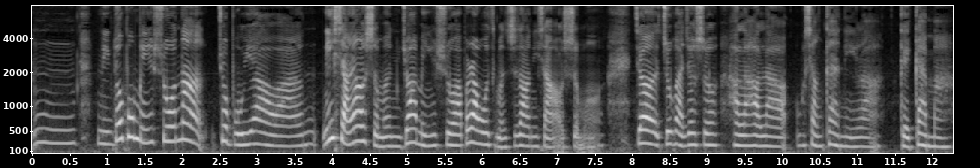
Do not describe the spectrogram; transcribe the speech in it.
嗯，你都不明说，那就不要啊。你想要什么，你就要明说啊，不然我怎么知道你想要什么？”就主管就说：“好啦好啦，我想干你啦，给干吗？”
